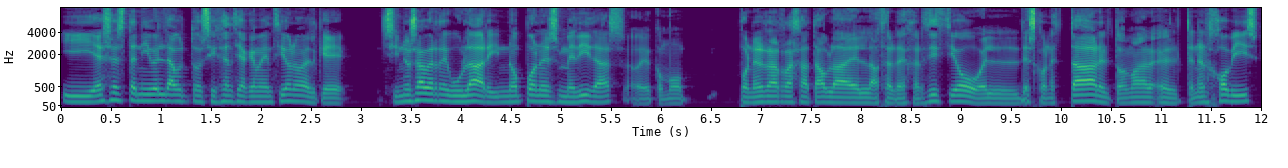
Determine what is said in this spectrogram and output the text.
Y es este nivel de autoexigencia que menciono el que si no sabes regular y no pones medidas, eh, como poner a rajatabla el hacer ejercicio o el desconectar, el tomar, el tener hobbies,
